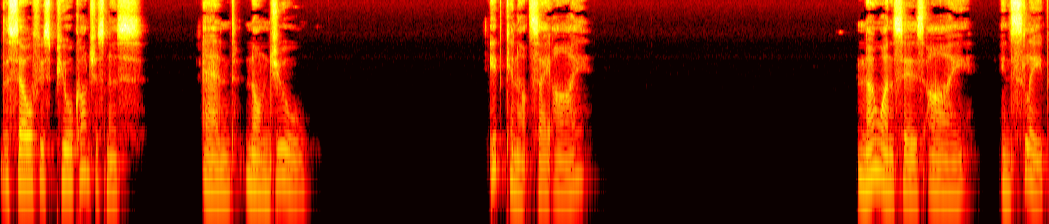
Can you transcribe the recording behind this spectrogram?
The self is pure consciousness and non dual. It cannot say I. No one says I in sleep.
